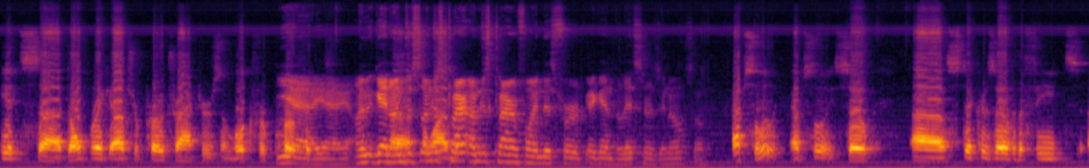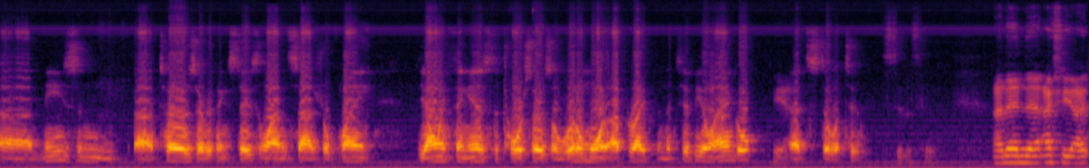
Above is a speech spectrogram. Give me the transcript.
it's uh, don't break out your protractors and look for perfect. Yeah, yeah, yeah. I'm, again, I'm uh, just I'm just clar- I'm just clarifying this for again the listeners, you know. So Absolutely, absolutely. So uh, stickers over the feet, uh, knees and uh, toes, everything stays aligned in the sagittal plane. The only thing is the torso is a little more upright than the tibial angle. yeah. That's still a two. Still a two. And then the, actually, I,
